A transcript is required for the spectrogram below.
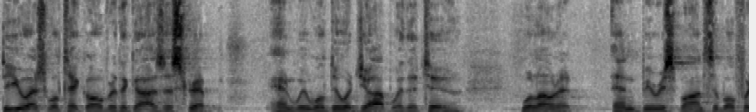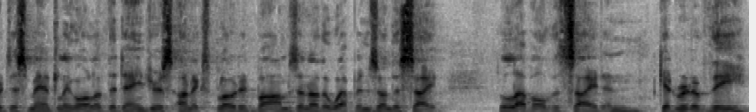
The U.S. will take over the Gaza Strip, and we will do a job with it too. We'll own it and be responsible for dismantling all of the dangerous unexploded bombs and other weapons on the site, level the site, and get rid of the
